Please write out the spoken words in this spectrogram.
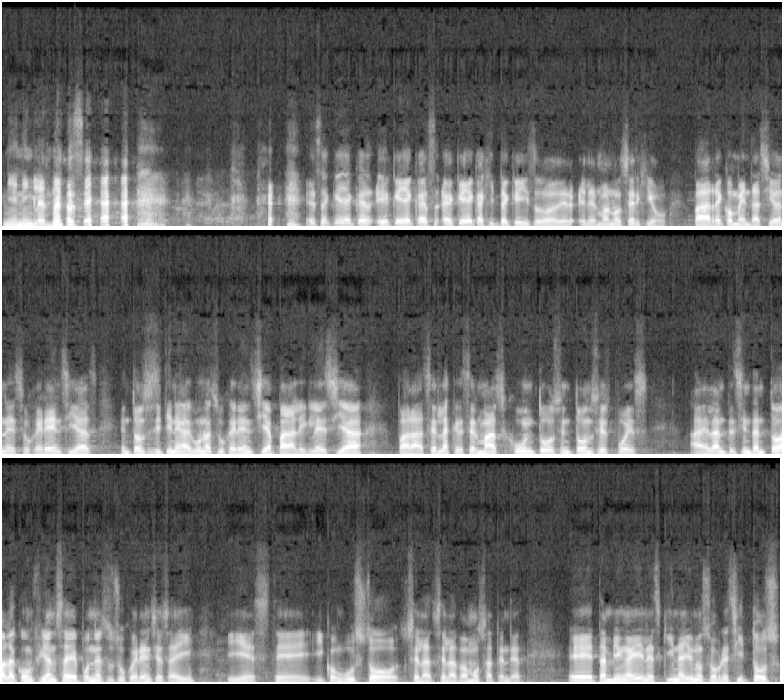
Ni en inglés me lo sé. es aquella, aquella, aquella, cajita que hizo el hermano Sergio para recomendaciones, sugerencias. Entonces, si tienen alguna sugerencia para la iglesia, para hacerla crecer más juntos, entonces, pues, adelante, sientan toda la confianza de poner sus sugerencias ahí y, este, y con gusto se, la, se las vamos a atender. Eh, también ahí en la esquina hay unos sobrecitos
